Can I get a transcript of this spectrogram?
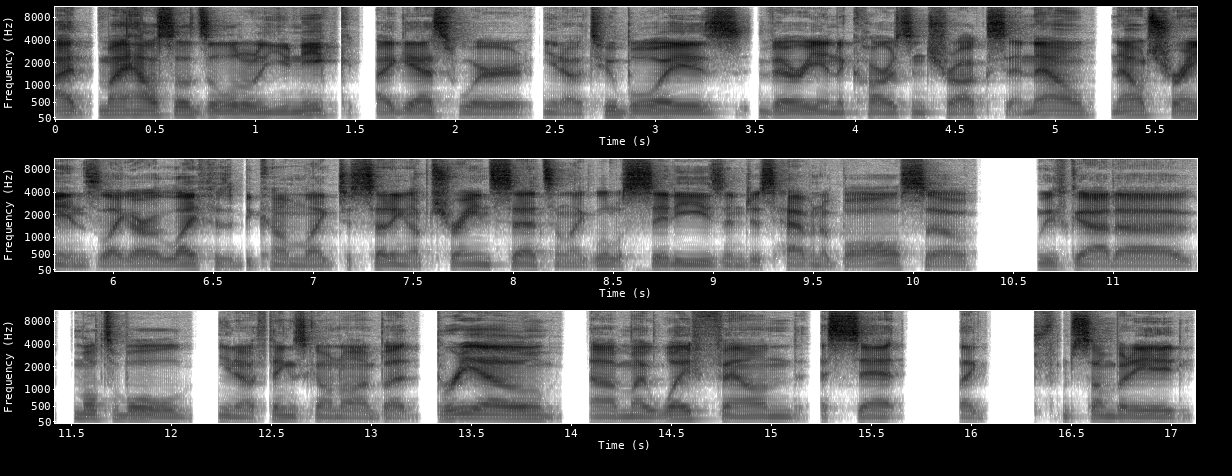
I my household's a little unique, I guess, where you know two boys very into cars and trucks, and now now trains. Like our life has become like just setting up train sets and like little cities and just having a ball. So we've got uh multiple you know things going on. But Brio, uh, my wife found a set like from somebody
